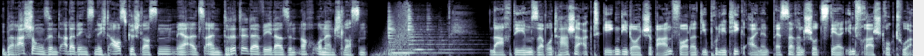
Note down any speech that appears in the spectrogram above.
Überraschungen sind allerdings nicht ausgeschlossen. Mehr als ein Drittel der Wähler sind noch unentschlossen. Nach dem Sabotageakt gegen die Deutsche Bahn fordert die Politik einen besseren Schutz der Infrastruktur.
